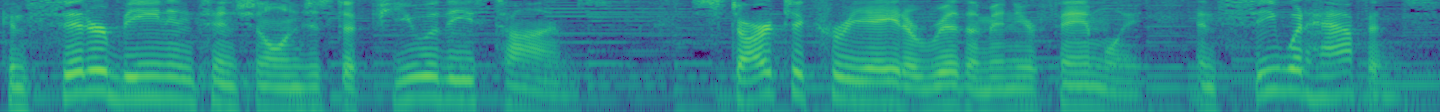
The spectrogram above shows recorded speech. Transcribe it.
Consider being intentional in just a few of these times. Start to create a rhythm in your family and see what happens.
